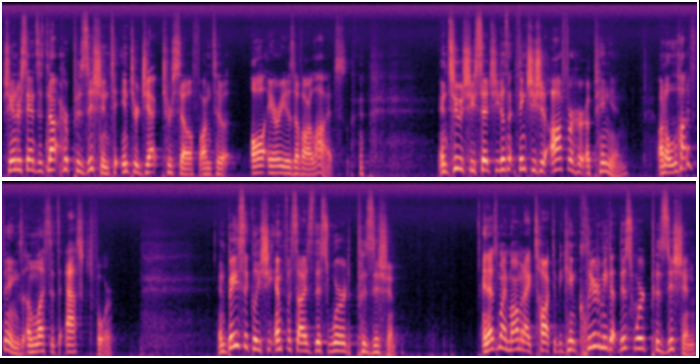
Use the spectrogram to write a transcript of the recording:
she understands it's not her position to interject herself onto all areas of our lives. and two, she said she doesn't think she should offer her opinion on a lot of things unless it's asked for. And basically, she emphasized this word position. And as my mom and I talked, it became clear to me that this word position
